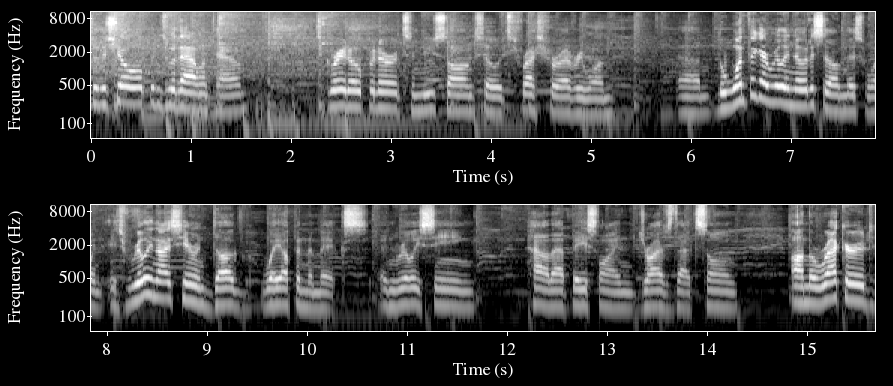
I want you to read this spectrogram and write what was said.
So the show opens with Allentown. A great opener. It's a new song, so it's fresh for everyone. Um, the one thing I really noticed on this one, it's really nice hearing Doug way up in the mix and really seeing how that bass line drives that song. On the record,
